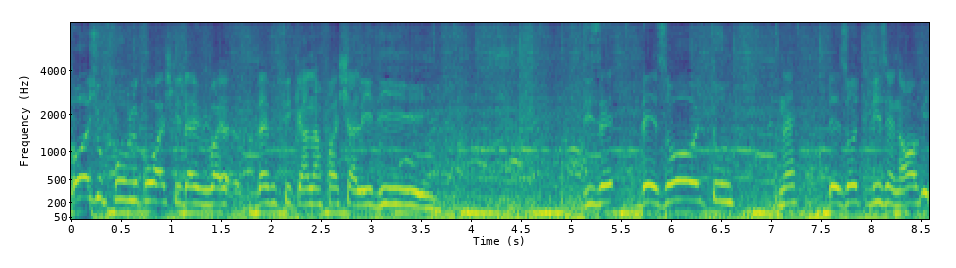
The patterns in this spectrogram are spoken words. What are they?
Hoje o público acho que deve, vai, deve ficar na faixa ali de 18, né? 18, 19.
